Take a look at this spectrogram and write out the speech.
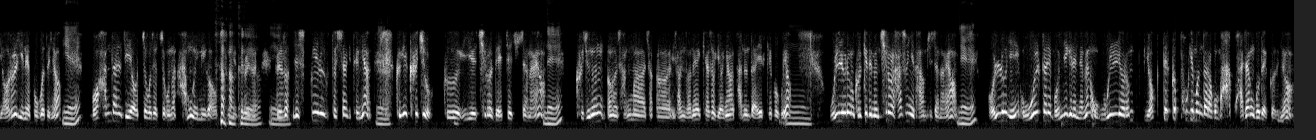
열흘 이내 보거든요. 예. 뭐 한 달 뒤에 어쩌고 저쩌고는 아무 의미가 없습니다. 그래요. 예. 그래서 이제 19일부터 시작이 되면 예. 그게 그 주, 그 7월 넷째 주잖아요. 네. 그 주는 어, 장마 어, 전선에 계속 영향을 받는다 이렇게 보고요. 음. 올여름 그렇게 되면 7월 하순이 다음 주잖아요. 네. 언론이 5월 달에 뭔 얘기를 했냐면 올여름 역대급 폭염 온다라고 막 과장 보도했거든요.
